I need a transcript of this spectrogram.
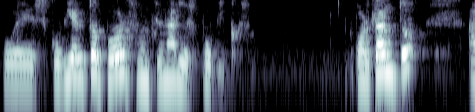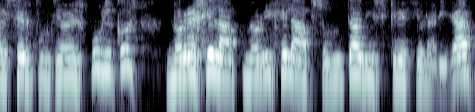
pues cubiertos por funcionarios públicos. Por tanto, al ser funcionarios públicos, no rige la, no rige la absoluta discrecionalidad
